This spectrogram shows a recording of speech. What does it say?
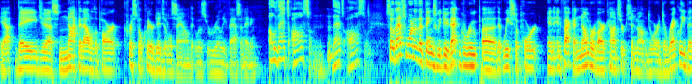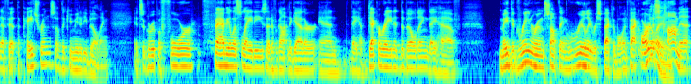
Yeah, they just knocked it out of the park. Crystal clear digital sound. It was really fascinating. oh, that's awesome. Mm-hmm. That's awesome. So that's one of the things we do. That group uh, that we support, and in fact, a number of our concerts in Mount Dora directly benefit the patrons of the community building. It's a group of four fabulous ladies that have gotten together and they have decorated the building. They have made the green room something really respectable. In fact, artists Really? comment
